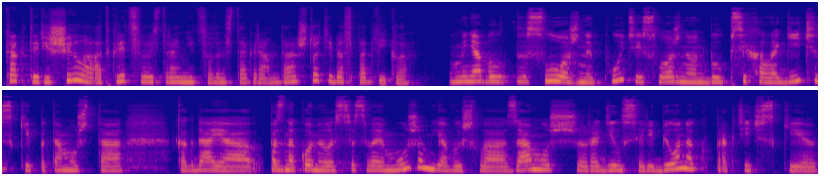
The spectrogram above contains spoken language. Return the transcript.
как ты решила открыть свою страницу в Инстаграм, да? Что тебя сподвигло? У меня был сложный путь, и сложный он был психологически, потому что когда я познакомилась со своим мужем, я вышла замуж, родился ребенок практически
